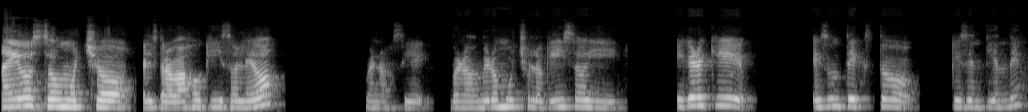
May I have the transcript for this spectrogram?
a mí me gustó mucho el trabajo que hizo Leo. Bueno, sí, bueno, admiro mucho lo que hizo y, y creo que es un texto que se entiende.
